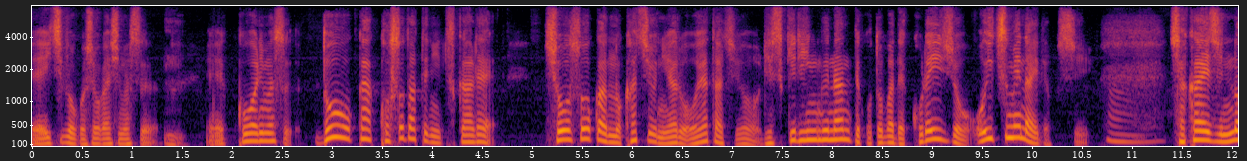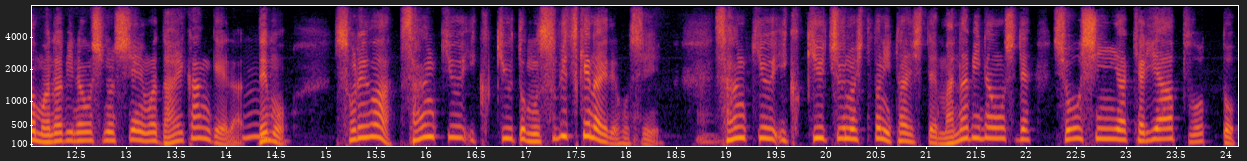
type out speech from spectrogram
えー、一部をご紹介します、うん、えー、こうあります。どうか子育てに疲れ、焦燥感の渦中にある親たちをリスキリングなんて言葉でこれ以上追い詰めないでほしい、うん、社会人の学び直しの支援は大歓迎だ、うん、でもそれは産休育休と結びつけないでほしい産休、育休中の人に対して学び直しで昇進やキャリアアップをと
